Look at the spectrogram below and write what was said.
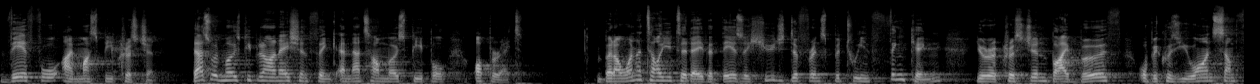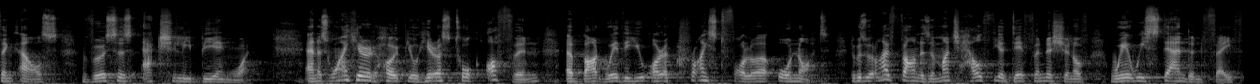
therefore I must be Christian. That's what most people in our nation think, and that's how most people operate. But I want to tell you today that there's a huge difference between thinking you're a Christian by birth or because you aren't something else versus actually being one. And it's why here at Hope you'll hear us talk often about whether you are a Christ follower or not. Because what I've found is a much healthier definition of where we stand in faith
